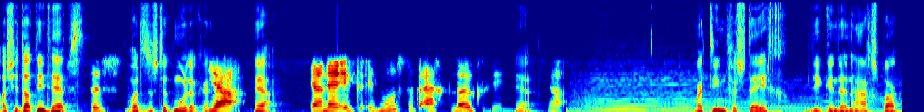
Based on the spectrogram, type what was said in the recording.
Als je dat niet hebt, Dus wordt het een stuk moeilijker. ja, Ja. ja nee, ik, ik moest het echt leuk vinden. ja. Ja. Martien Versteeg, die ik in Den Haag sprak,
